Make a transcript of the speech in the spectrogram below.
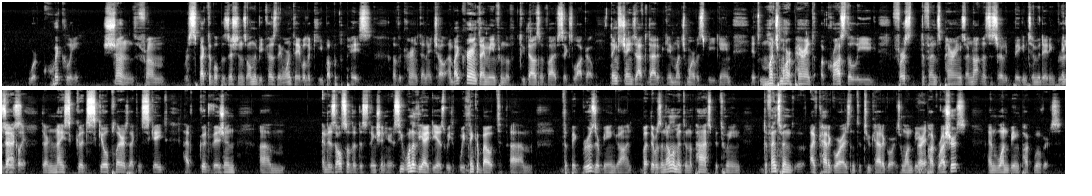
were quickly shunned from respectable positions only because they weren't able to keep up with the pace of the current NHL. And by current, I mean from the 2005-6 lockout. Things changed after that. It became much more of a speed game. It's much more apparent across the league. First defense pairings are not necessarily big, intimidating bruisers. Exactly. They're nice, good skill players that can skate, have good vision. Um, and there's also the distinction here. See, one of the ideas we, we think about um, the big bruiser being gone, but there was an element in the past between defensemen. I've categorized into two categories: one being Right. puck rushers, and one being puck movers.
